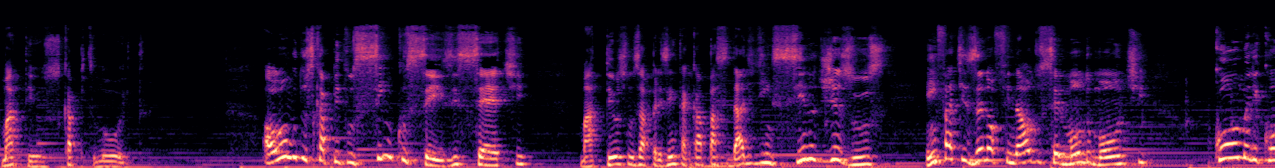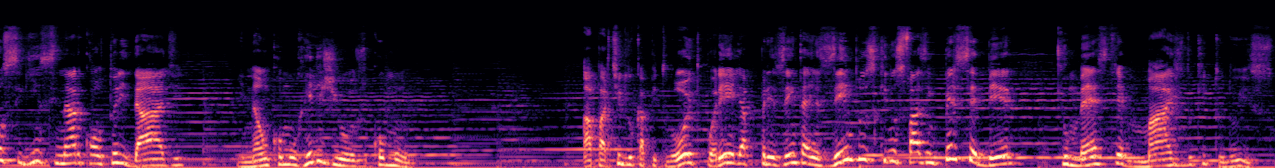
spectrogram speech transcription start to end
Mateus capítulo 8. Ao longo dos capítulos 5, 6 e 7, Mateus nos apresenta a capacidade de ensino de Jesus, enfatizando ao final do Sermão do Monte como ele conseguia ensinar com autoridade e não como um religioso comum. A partir do capítulo 8, porém, ele apresenta exemplos que nos fazem perceber que o Mestre é mais do que tudo isso.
